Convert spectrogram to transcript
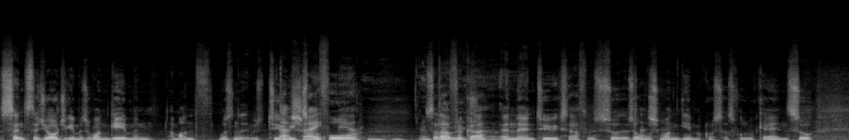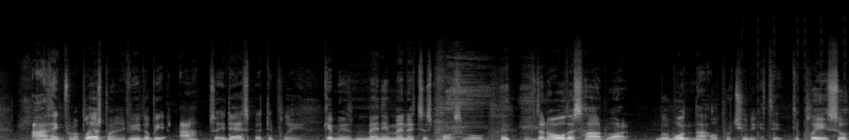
since the Georgia game was one game in a month, wasn't it? It was two That's weeks right, before Mhm. South two weeks, Africa, uh, and then two weeks afterwards. So it was almost That's one right. game across those four weekends. So I think from a player's point of view, they'll be absolutely desperate to play. Give me as many Mhm. minutes as possible. We've done all this hard work. We want that opportunity to, to play. So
